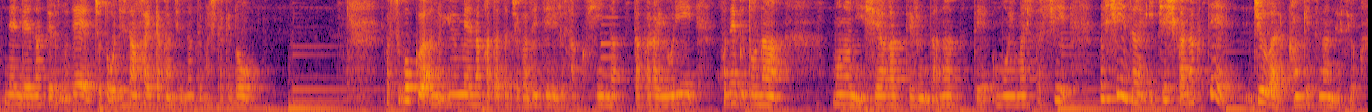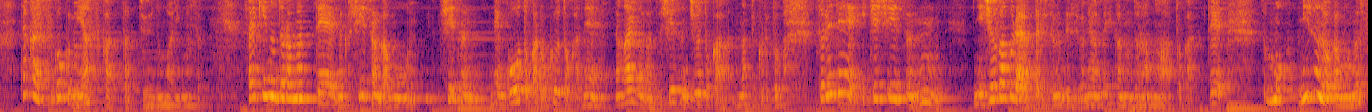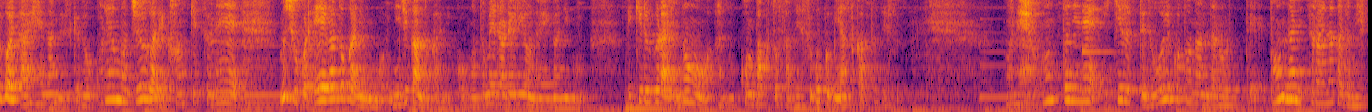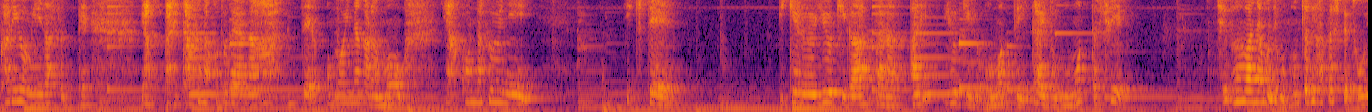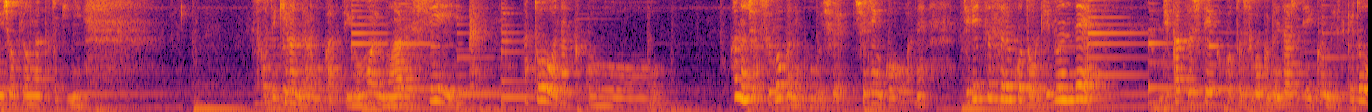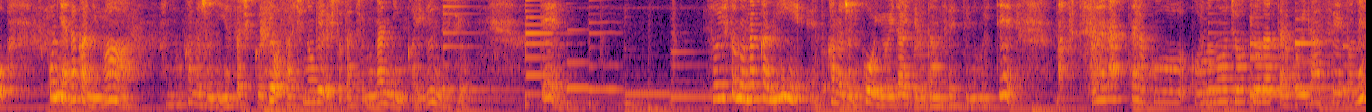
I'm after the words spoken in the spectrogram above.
年齢になってるのでちょっとおじさん入った感じになってましたけどすごくあの有名な方たちが出ている作品だったからより骨太なものに仕上がってるんだなって思いましたしシーズン1しかなくて10話で完結なんですよ。だからすごく見やすかったっていうのもあります。最近のドラマってなんかシーズンがもうシーズン、ね、5とか6とかね長いのだとシーズン10とかになってくるとそれで1シーズン20話ぐらいあったりするんですよねアメリカのドラマとかって。もう見るのがものすごい大変なんですけどこれはもう10話で完結でむしろこれ映画とかにも2時間とかにこうまとめられるような映画にもできるぐらいのあのコンパクトさですごく見やすかったです。もうね本当にね生きるってどういうことなんだろうってどんなに辛い中でも光を見いだすってやっぱりタフなことだよなって思いながらもいやこんな風に生きていける勇気があったらあり勇気を持っていたいとも思ったし自分はねもでも本当に果たしてそういう状況になった時にそうできるんだろうかっていう思いもあるしあとなんかこう彼女はすごくねこう主人公はね自立することを自分で自活していくことをすごく目指していくんですけどそこには中にはあの彼女に優しく手を差し伸べる人たちも何人かいるんですよ。でそういう人の中に、えっと、彼女に好意を抱いてる男性っていうのもいて、まあ、普通だったらこうこの状況だったらこういう男性とね、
